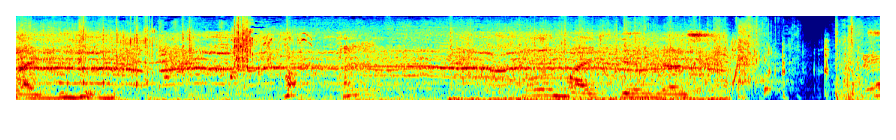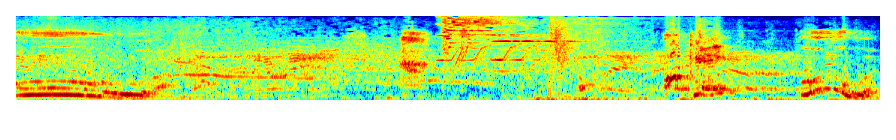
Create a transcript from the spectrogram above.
my goodness. Oh my goodness. Ooh. okay. Ooh.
